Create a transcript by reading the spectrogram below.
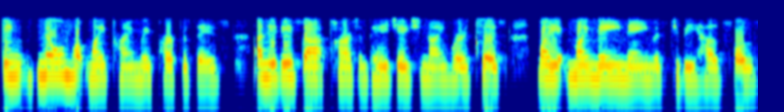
being knowing what my primary purpose is. And it is that part on page 89 where it says, my, my main aim is to be helpful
